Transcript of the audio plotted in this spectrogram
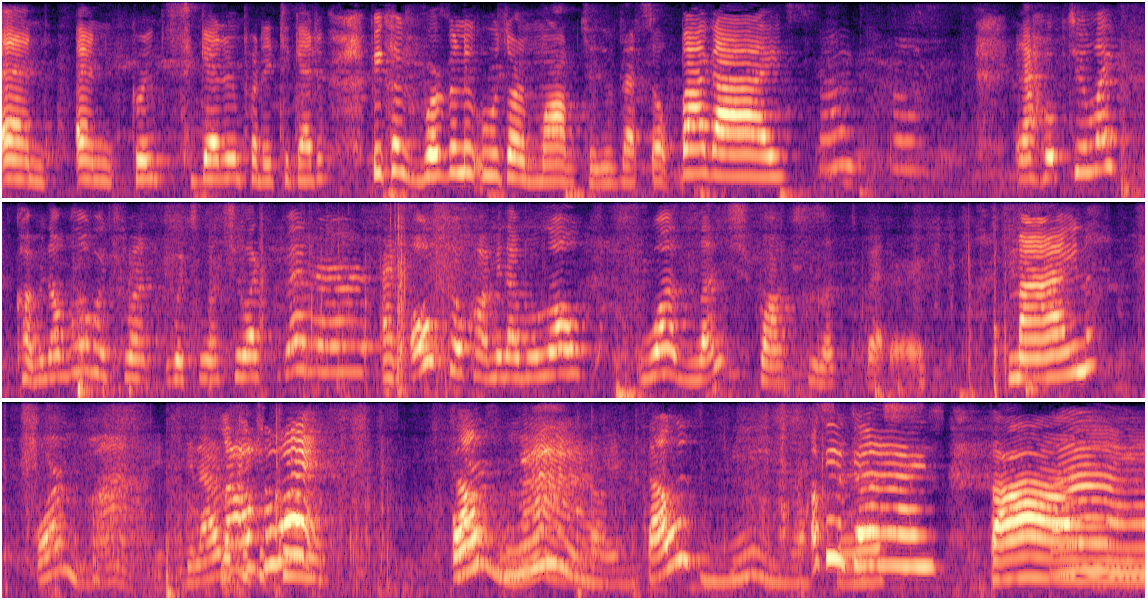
and and grapes together and put it together because we're gonna use our mom to do that. So bye, guys. And I hope you like. Comment down below which one, which one you liked better, and also comment down below what lunchbox you liked better, Mine or mine. Get out Look of the way. Or mean. mine. That was mean. Okay, sis. guys. Bye. Bye.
